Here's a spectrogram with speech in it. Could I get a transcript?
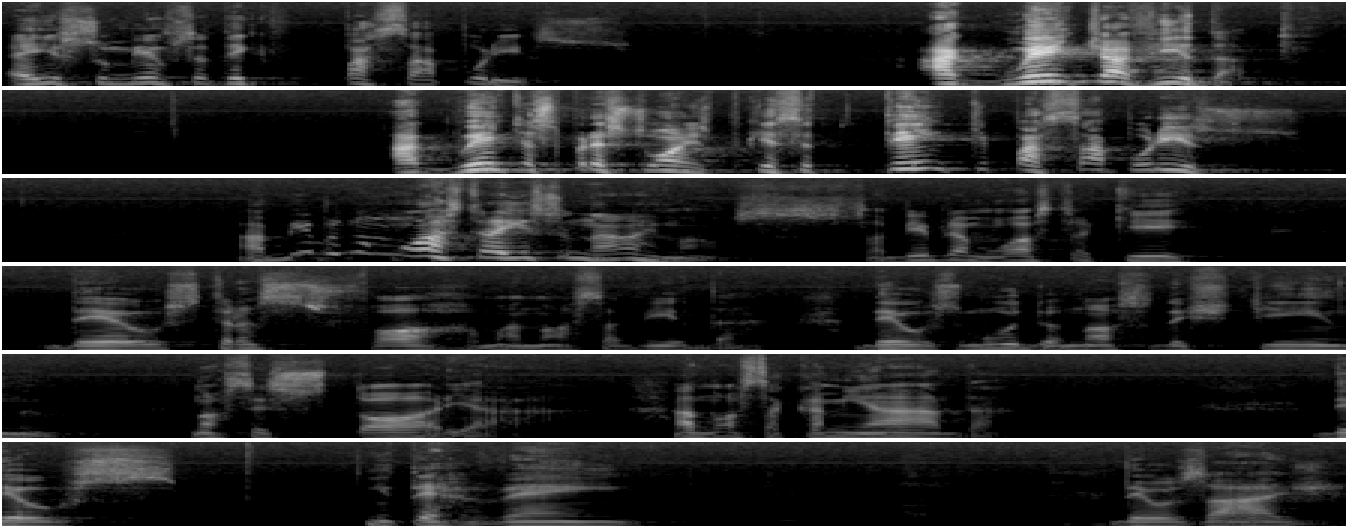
É isso mesmo, você tem que passar por isso. Aguente a vida. Aguente as pressões, porque você tem que passar por isso. A Bíblia não mostra isso, não, irmãos. A Bíblia mostra que Deus transforma a nossa vida, Deus muda o nosso destino nossa história, a nossa caminhada. Deus intervém, Deus age.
